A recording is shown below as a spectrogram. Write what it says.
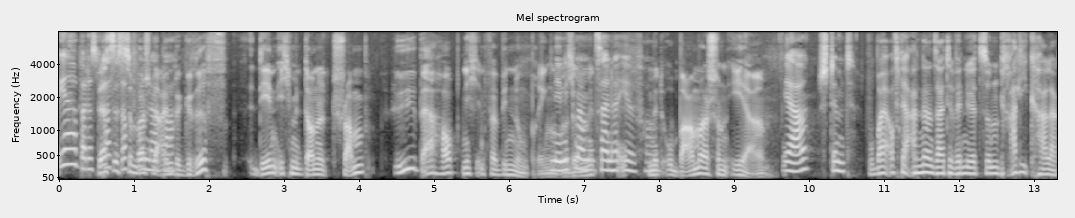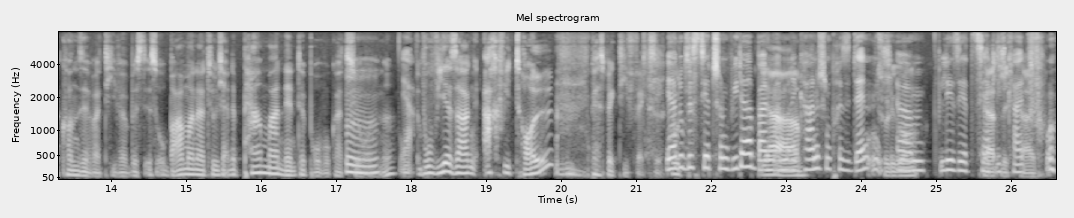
Ja, aber das, Das passt ist doch zum Beispiel wunderbar. ein Begriff, den ich mit Donald Trump überhaupt nicht in Verbindung bringen Nee, nicht mal mit seiner Ehefrau. Mit Obama schon eher. Ja, stimmt. Wobei auf der anderen Seite, wenn du jetzt so ein radikaler Konservativer bist, ist Obama natürlich eine permanente Provokation. Ne? Mhm. ja. Wo wir sagen, ach wie toll, Perspektivwechsel. Ja, Gut. du bist jetzt schon wieder beim Ja. amerikanischen Präsidenten. Ich ähm, lese jetzt Zärtlichkeit, Zärtlichkeit. vor.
